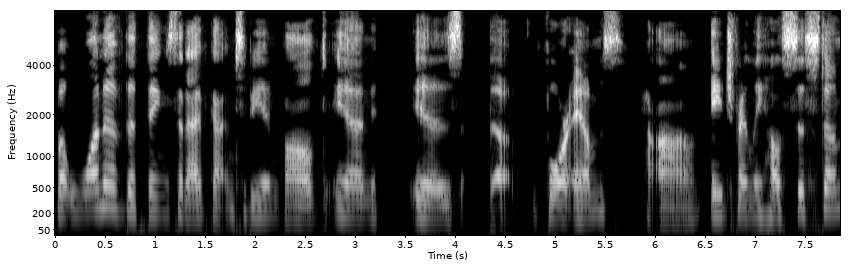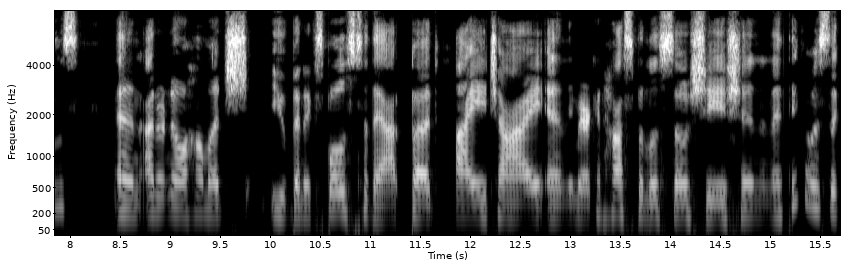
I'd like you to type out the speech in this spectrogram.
but one of the things that I've gotten to be involved in is the four M's, uh, age friendly health systems. And I don't know how much you've been exposed to that, but IHI and the American Hospital Association, and I think it was the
